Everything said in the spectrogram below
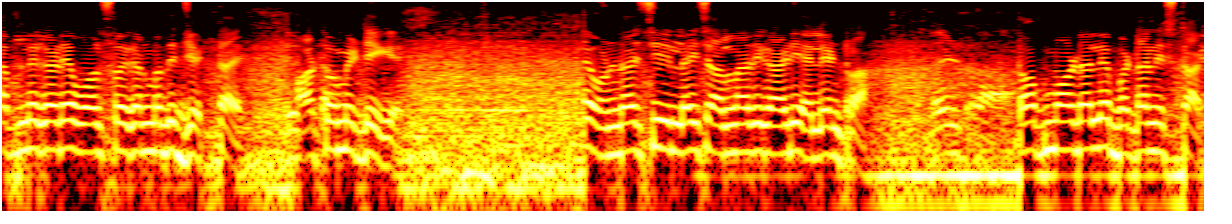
आपल्याकडे वॉल्समध्ये जेट्टा आहे. ऑटोमॅटिक आहे. होंडाची लई चालणारी गाडी एलेंट्रा टॉप मॉडेल आहे बटन स्टार्ट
